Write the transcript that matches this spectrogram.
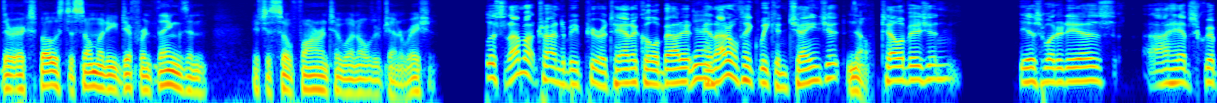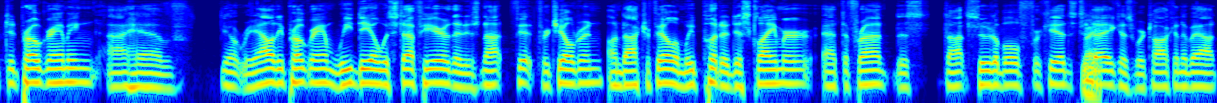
they're exposed to so many different things and it's just so foreign to an older generation Listen, I'm not trying to be puritanical about it, Yeah. and I don't think we can change it. no Television is what it is. I have scripted programming. I have you know reality program. We deal with stuff here that is not fit for children on Dr. Phil, and we put a disclaimer at the front. This not suitable for kids today because we're talking about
